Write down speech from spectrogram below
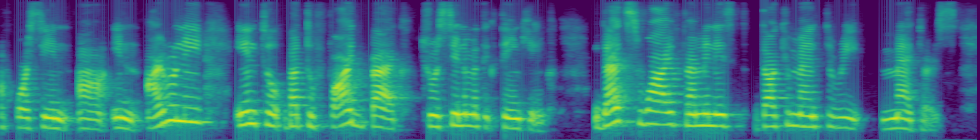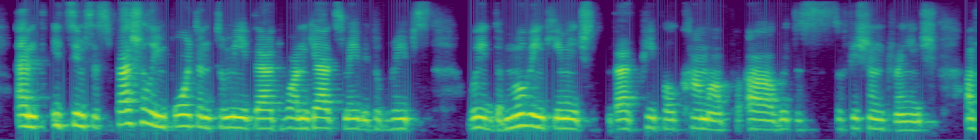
of course, in, uh, in irony, into, but to fight back through cinematic thinking. That's why feminist documentary matters. And it seems especially important to me that one gets maybe to grips with the moving image that people come up uh, with a sufficient range of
